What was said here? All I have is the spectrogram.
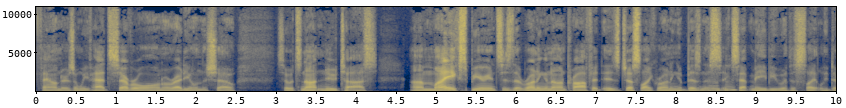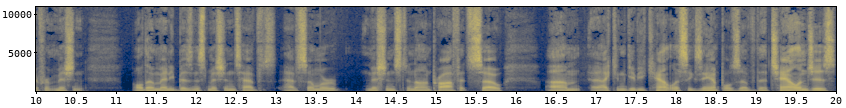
founders, and we've had several on already on the show. So it's not new to us. Um, my experience is that running a nonprofit is just like running a business, Mm-hmm. except maybe with a slightly different mission. Although many business missions have have similar missions to nonprofits, so um, I can give you countless examples of the challenges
